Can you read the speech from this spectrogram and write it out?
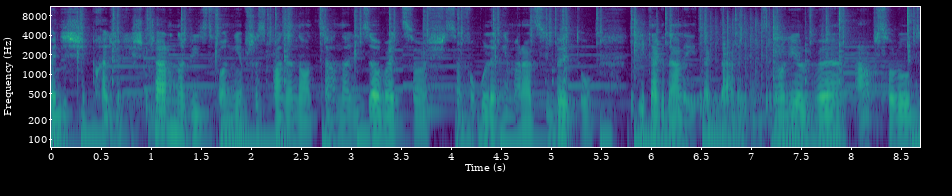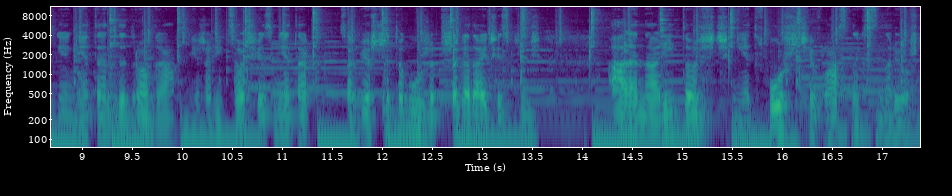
będziecie się pchać w jakieś czarnowictwo, nieprzespane noce, analizować coś, co w ogóle nie ma racji bytu i tak dalej, i tak dalej. Więc drogie lwy, absolutnie nie tędy droga. Jeżeli coś jest nie tak, zabierzcie to górze, przegadajcie z kimś, ale na litość nie twórzcie własnych scenariuszy.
